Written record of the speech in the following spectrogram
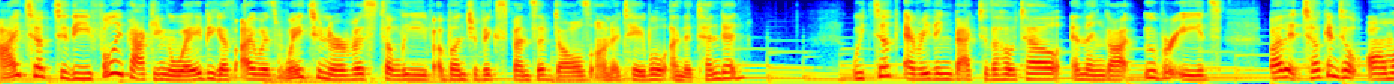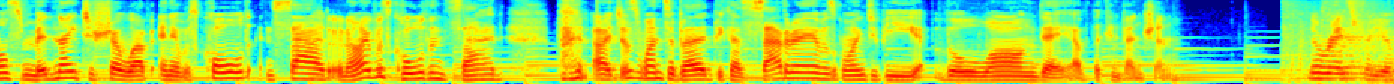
I took to the fully packing away because I was way too nervous to leave a bunch of expensive dolls on a table unattended. We took everything back to the hotel and then got Uber Eats, but it took until almost midnight to show up and it was cold and sad, and I was cold and sad. But I just went to bed because Saturday was going to be the long day of the convention. No raise for you.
